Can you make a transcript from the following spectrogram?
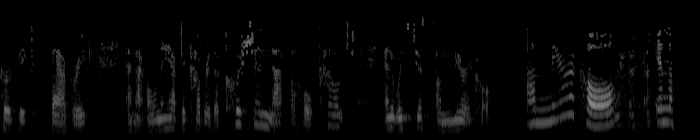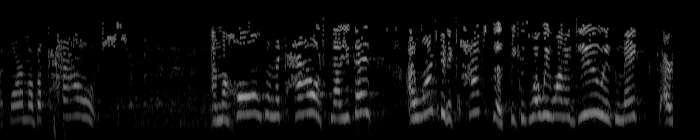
perfect fabric, and I only have to cover the cushion, not the whole couch, and it was just a miracle. A miracle in the form of a couch. And the holes in the couch. Now, you guys, I want you to catch this because what we want to do is make our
